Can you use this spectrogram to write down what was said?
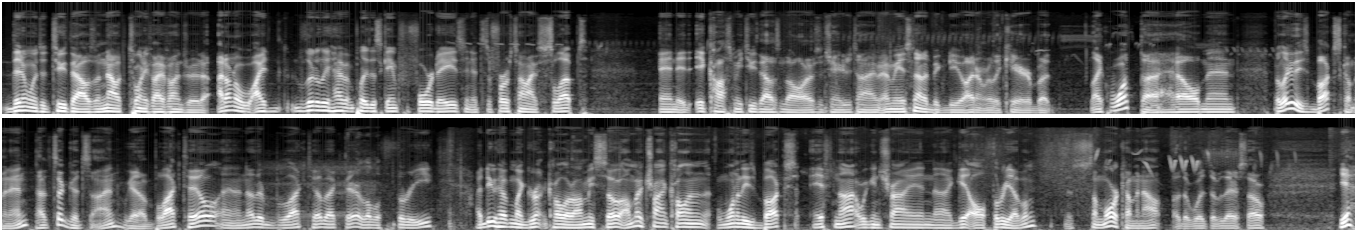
then it went to 2000 now it's 2500 I don't know, I literally haven't played this game for four days, and it's the first time I've slept and it, it cost me two thousand dollars to change the time. I mean, it's not a big deal. I don't really care, but like, what the hell, man? But look at these bucks coming in. That's a good sign. We got a blacktail and another blacktail back there, level three. I do have my grunt collar on me, so I'm gonna try and call in one of these bucks. If not, we can try and uh, get all three of them. There's some more coming out of the woods over there, so yeah,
